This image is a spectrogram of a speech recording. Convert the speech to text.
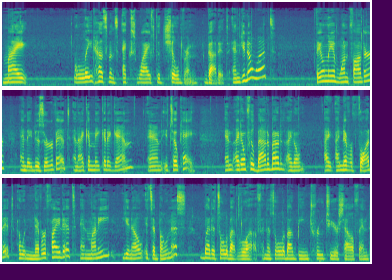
My late husband's ex wife, the children, got it. And you know what? They only have one father and they deserve it, and I can make it again, and it's okay. And I don't feel bad about it. I don't. I, I never fought it. I would never fight it. And money, you know, it's a bonus but it's all about love and it's all about being true to yourself and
